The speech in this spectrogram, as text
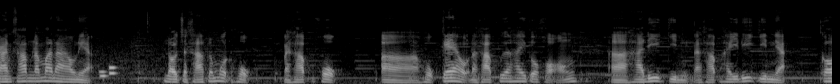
การคราฟน้ำมะนาวเนี่ยเราจะคราฟทั้งหมด6นะครับ6อ่า6แก้วนะครับ เพื่อให้ตัวของ ฮาร์ดี้กินนะครับฮาร์ดี้กินเนี่ยก็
